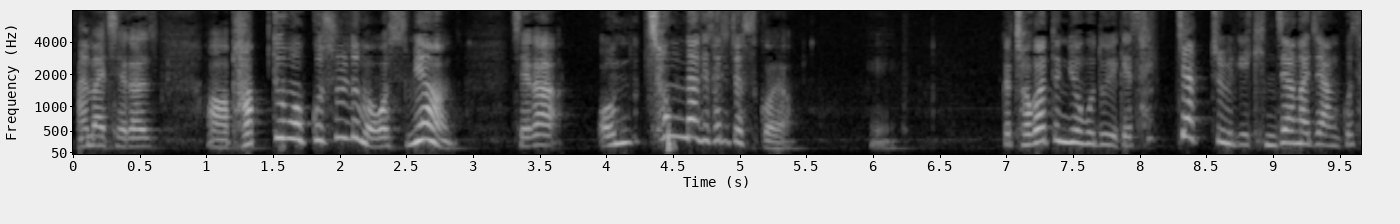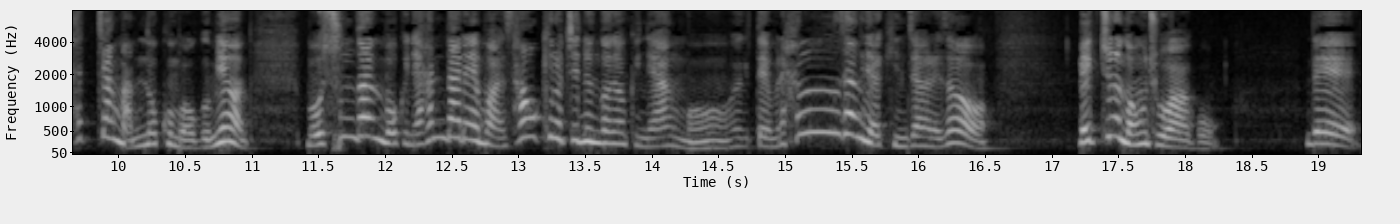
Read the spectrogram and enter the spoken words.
아마 제가 어, 밥도 먹고 술도 먹었으면 제가 엄청나게 살이 쪘을 거예요. 예. 그러니까 저 같은 경우도 이렇게 살짝 좀 이렇게 긴장하지 않고 살짝 맘 놓고 먹으면 뭐 순간 뭐 그냥 한 달에 뭐 한 4, 5kg 찌는 거는 그냥 뭐 그렇기 때문에 항상 제가 긴장을 해서 맥주는 너무 좋아하고 근데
